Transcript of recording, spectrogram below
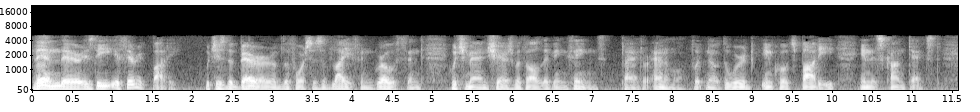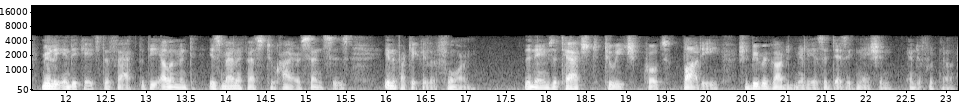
Then there is the etheric body, which is the bearer of the forces of life and growth, and which man shares with all living things, plant or animal. Footnote the word in quotes body in this context merely indicates the fact that the element is manifest to higher senses in a particular form. The names attached to each quotes body should be regarded merely as a designation. End of footnote.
